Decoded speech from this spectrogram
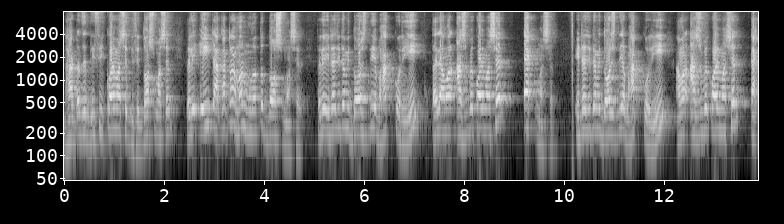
ভাড়াটা যে দিছি, কয় মাসের দিছি? দশ মাসের। তাহলে এই টাকাটা আমার মূলত দশ মাসের। তাহলে এটা যদি আমি দশ দিয়ে ভাগ করি, তাহলে আমার আসবে কয় মাসের? এক মাসের। এটা যদি আমি দশ দিয়ে ভাগ করি, আমার আসবে কয় মাসের? এক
